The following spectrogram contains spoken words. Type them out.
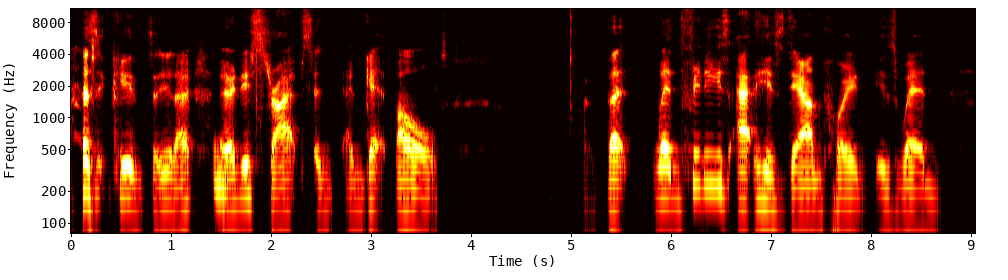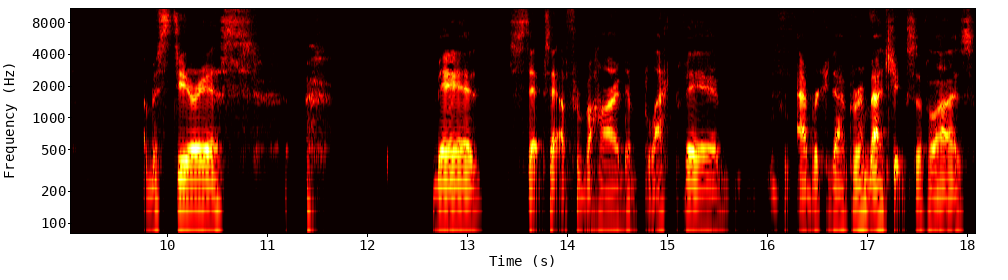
as a kid to you know earn your stripes and and get bold. But when Finney's at his down point is when a mysterious man steps out from behind a black van from Abracadabra Magic Supplies,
